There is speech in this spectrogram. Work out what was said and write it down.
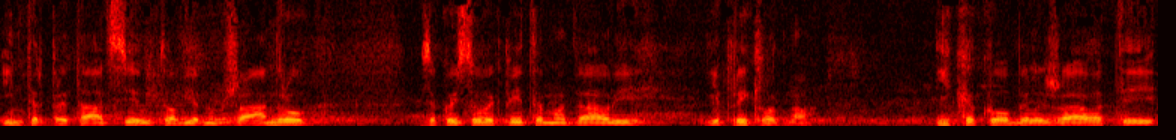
interpretacije u tom jednom žanru za koji se uvek pitamo da li je prikladno ikako obeležavati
